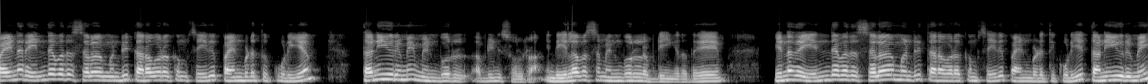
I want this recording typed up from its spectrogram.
பயனர் எந்தவித செலவுமின்றி தரவிறக்கம் செய்து பயன்படுத்தக்கூடிய தனியுரிமை மென்பொருள் அப்படின்னு சொல்கிறான் இந்த இலவச மென்பொருள் அப்படிங்கிறது என்னது? எந்தவித செலவுமின்றி தரவிறக்கம் செய்து பயன்படுத்தக்கூடிய தனியுரிமை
